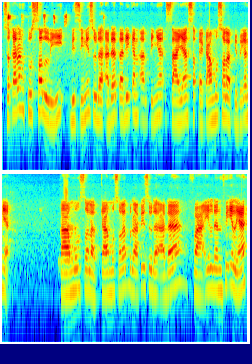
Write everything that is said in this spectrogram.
Sekarang tusalli di sini sudah ada tadi kan artinya saya eh kamu salat gitu kan ya? Kamu sholat. Kamu sholat berarti sudah ada fa'il dan fi'il ya?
